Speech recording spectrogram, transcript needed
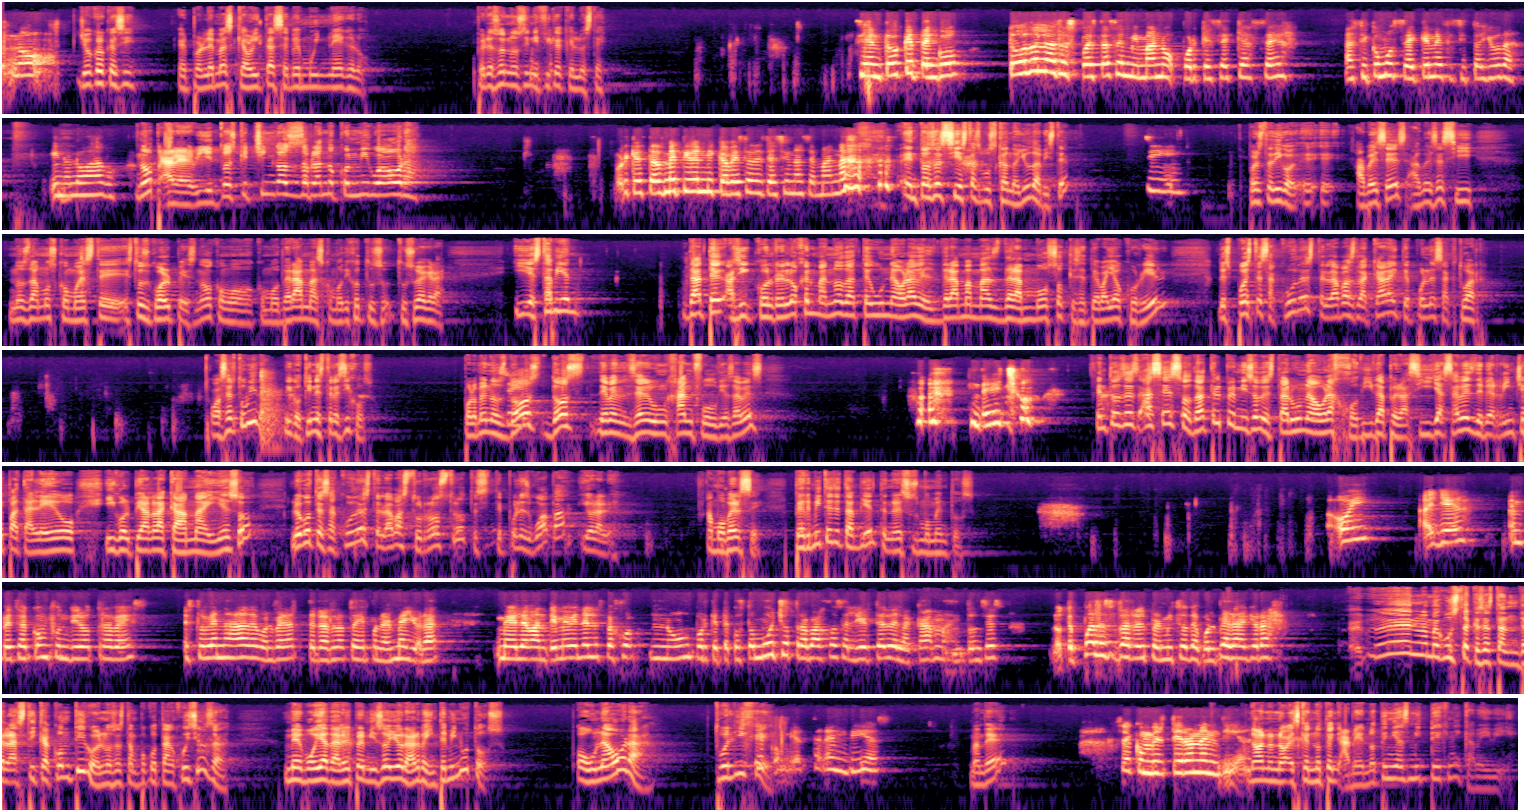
No, Yo creo que sí. El problema es que ahorita se ve muy negro. Pero eso no significa que lo esté. siento que tengo todas las respuestas en mi mano porque sé qué hacer, así como sé que necesito ayuda y no lo hago. No, pero a ver, ¿y entonces qué chingados estás hablando conmigo ahora? Porque estás metido en mi cabeza desde hace una semana. Entonces sí estás buscando ayuda, ¿viste? sí, Por eso te digo, eh, eh, a veces, a veces sí nos damos como este, estos golpes, ¿no? Como, como dramas, como dijo tu, tu suegra. Y está bien. Date, así con reloj en mano, date una hora del drama más dramoso que se te vaya a ocurrir. Después te sacudes, te lavas la cara y te pones a actuar. O a hacer tu vida. Digo, tienes tres hijos. Por lo menos Sí. dos, dos deben de ser un handful, ya sabes. de hecho, Entonces, haz eso, date el permiso de estar una hora jodida, pero así, ya sabes, de berrinche pataleo y golpear la cama y eso. Luego te sacudes, te lavas tu rostro, te, te pones guapa y órale, a moverse. Permítete también tener esos momentos. Hoy, ayer, empecé a confundir otra vez. Estuve a nada de volver a tirar la toalla y ponerme a llorar. Me levanté y me vi en el espejo. No, porque te costó mucho trabajo salirte de la cama. Entonces, no te puedes dar el permiso de volver a llorar. Eh, no me gusta que seas tan drástica contigo, no seas tampoco tan juiciosa. Me voy a dar el permiso de llorar 20 minutos o una hora. Tú Se elige. convierten en días. ¿Mandé? Se convirtieron en días. No, no, no, es que no tenía, a ver, no tenías mi técnica, baby.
